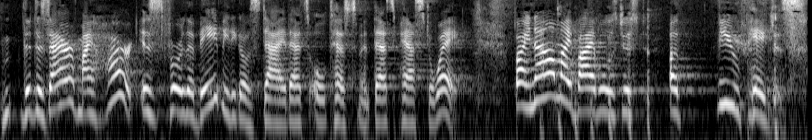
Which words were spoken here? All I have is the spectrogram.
The desire of my heart is for the baby. To go die that's old testament. That's passed away. By now my bible is just a few pages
